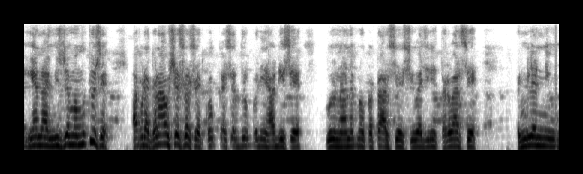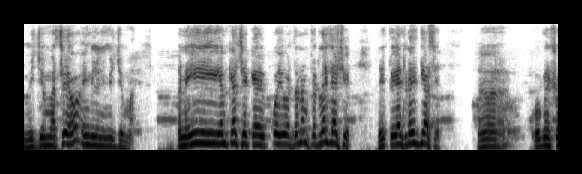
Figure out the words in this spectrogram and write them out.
એના મ્યુઝિયમમાં મૂક્યું છે. આપણા ઘણા અવશેષો છે. કોક કહેશે દ્રૌપદીની હાડી છે, ગુરુ નાનકનો કટાર છે, શિવાજીની તરવાર છે. ઇંગ્લેન્ડની મ્યુઝિયમમાં છે હો, ઇંગ્લેન્ડ મ્યુઝિયમમાં. અને એ એમ કહે છે કે કોઈ એવો જન્મ છે લઈ જાય છે નહીં તો અહીંયા લઈ ગયા છે. ઓગણીસો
